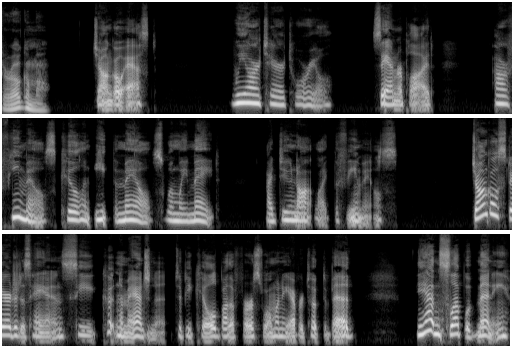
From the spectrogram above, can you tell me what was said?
Tarogamo? Django asked. We are territorial, San replied. Our females kill and eat the males when we mate. I do not like the females. Django stared at his hands. He couldn't imagine it to be killed by the first woman he ever took to bed. He hadn't slept with many,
